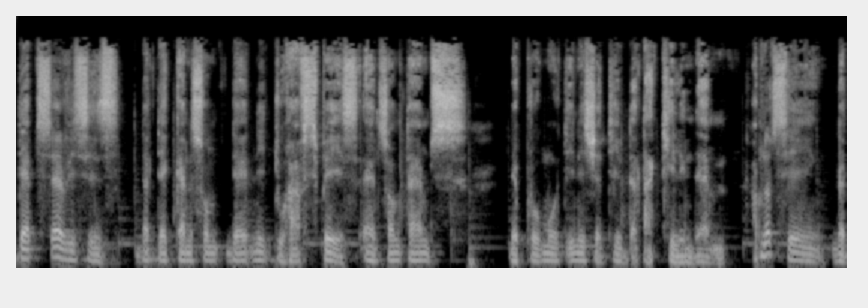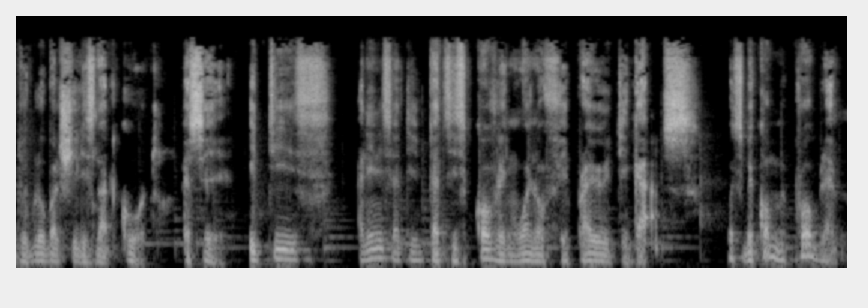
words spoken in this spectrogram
debt services that they can some they need to have space and sometimes they promote initiatives that are killing them. I'm not saying that the global shield is not good per se. It is an initiative that is covering one of the priority gaps. What's become a problem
